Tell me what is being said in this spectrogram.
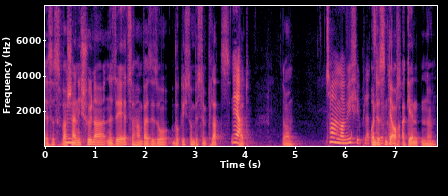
Es ist wahrscheinlich schöner, eine Serie zu haben, weil sie so wirklich so ein bisschen Platz Ja. hat. So. Schauen wir mal, wie viel Platz Und es sind ja auch. Agenten, ne?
